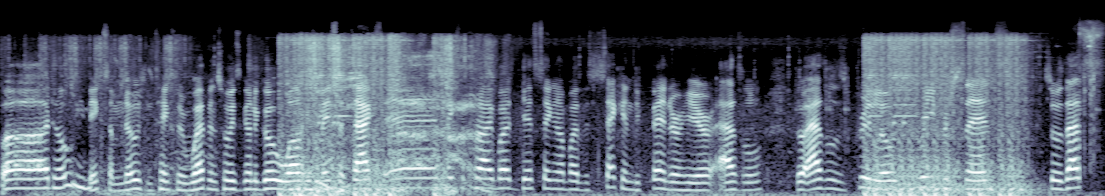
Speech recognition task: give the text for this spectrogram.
But oh, he makes some nose and takes their weapon, so he's gonna go while his mates attacks and makes a try, but gets taken out by the second defender here, Azul. Though Azul is pretty low, 3%, so that's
